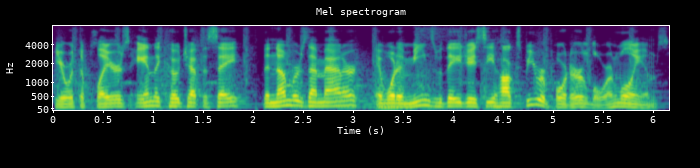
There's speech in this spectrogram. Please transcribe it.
Hear what the players and the coach have to say, the numbers that matter, and what it means with AJC Hawks beat reporter Lauren Williams.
